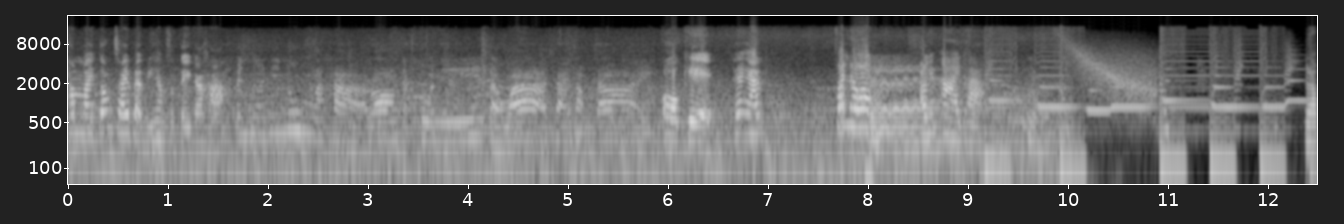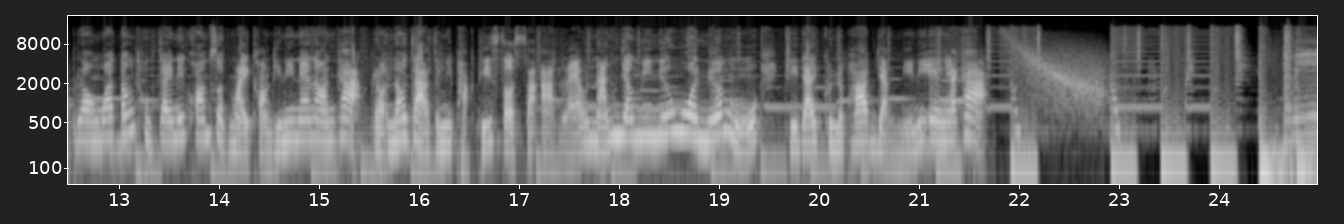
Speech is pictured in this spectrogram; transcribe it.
ทำไมต้องใช้แบบนี้ทำสเต็กอะคะเป็นเนื้อที่นุ่มอะค่ะรองจากตัวนี้แต่ว่าใช้ทำได้ โอเคถ้างั้นฟันธงเอาลิปอายค่ะ รับรองว่าต้องถูกใจในความสดใหม่ของที่นี่แน่นอนค่ะ เพราะนอกจากจะมีผักที่สดสะอาดแล้วนั้นยังมีเนื้อวัวเนื้อหมู ที่ได้คุณภาพอย่างนี้นี่เองแหละค่ะนี่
